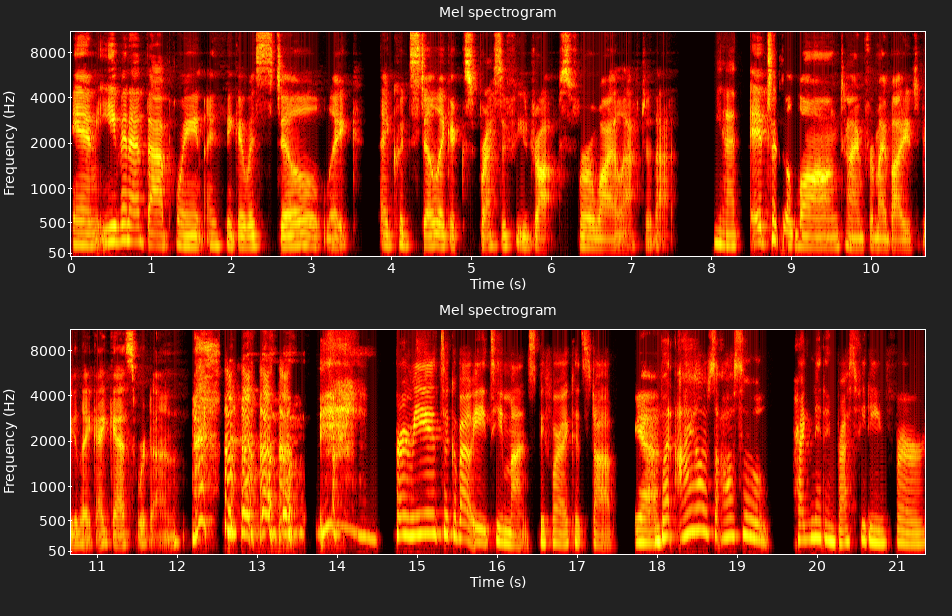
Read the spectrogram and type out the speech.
And even at that point, I think I was still like, I could still like express a few drops for a while after that. Yeah. It took a long time for my body to be like, I guess we're done. For me, it took about 18 months before I could stop. Yeah. But I was also pregnant and breastfeeding for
